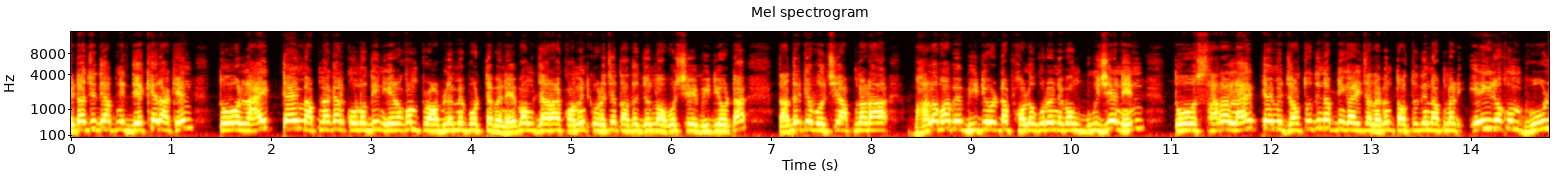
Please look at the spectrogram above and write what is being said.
এটা যদি আপনি দেখে রাখেন, তো লাইফ টাইম আপনাকে আর কোনো দিন এরকম প্রবলেমে পড়তে হবে না। এবং যারা কমেন্ট করেছে, তাদের জন্য অবশ্যই এই ভিডিওটা। তাদেরকে বলছি, আপনারা ভালোভাবে ভিডিওটা ফলো করুন এবং বুঝে নিন। তো সারা লাইফ টাইমে যতদিন আপনি গাড়ি চালাবেন, ততদিন আপনার এই রকম ভুল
